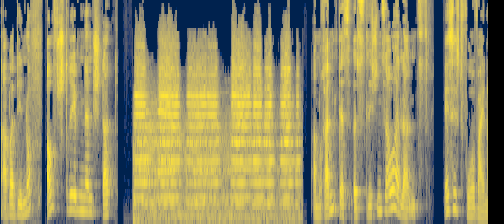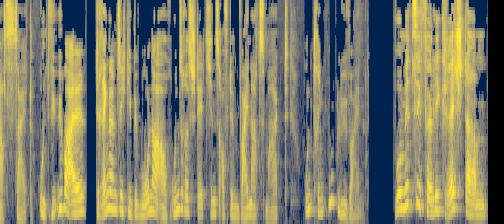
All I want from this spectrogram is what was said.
aber dennoch aufstrebenden Stadt am Rand des östlichen Sauerlands. Es ist Vorweihnachtszeit und wie überall drängeln sich die Bewohner auch unseres Städtchens auf dem Weihnachtsmarkt und trinken Glühwein. Womit sie völlig recht haben,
